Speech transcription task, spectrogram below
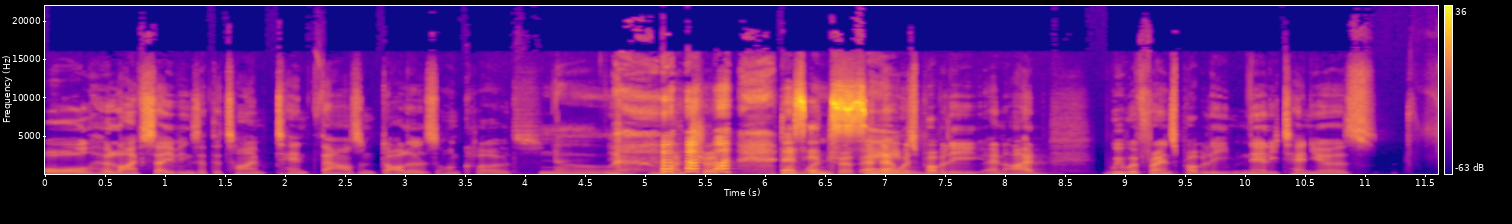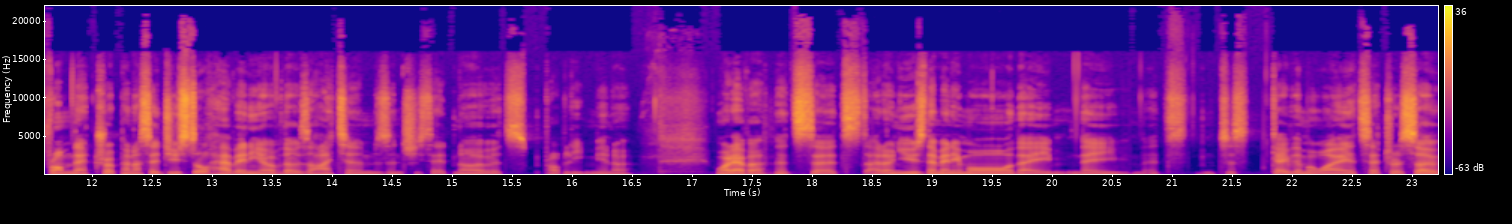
all her life savings at the time $10,000 on clothes. No. Yeah, in one trip. That's in one trip. And that was probably, and I had, we were friends probably nearly 10 years from that trip. And I said, Do you still have any of those items? And she said, No, it's probably, you know, whatever. It's, uh, it's I don't use them anymore. They, they, it's just gave them away, etc. So,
